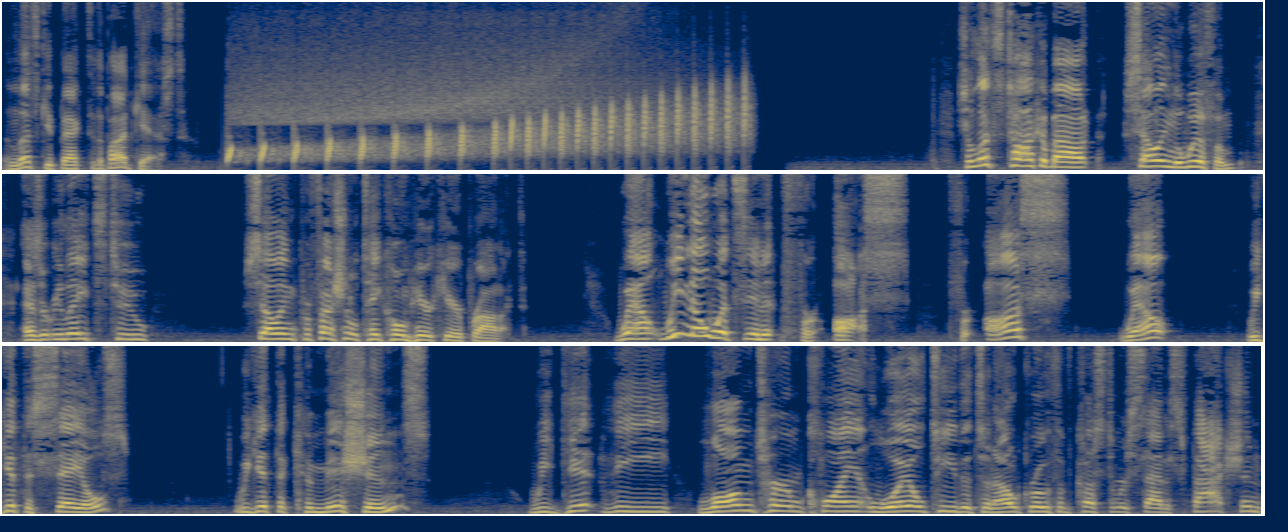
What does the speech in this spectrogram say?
and let's get back to the podcast. So let's talk about selling the WIFM as it relates to selling professional take home hair care product. Well, we know what's in it for us. For us, well, we get the sales, we get the commissions, we get the long term client loyalty that's an outgrowth of customer satisfaction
